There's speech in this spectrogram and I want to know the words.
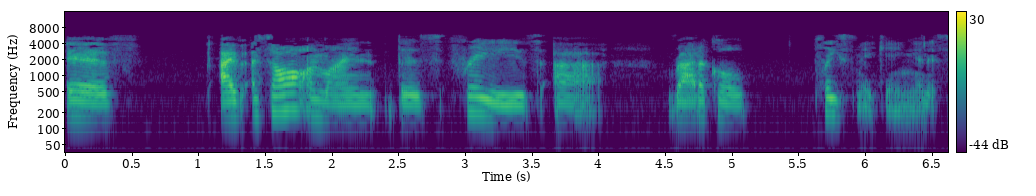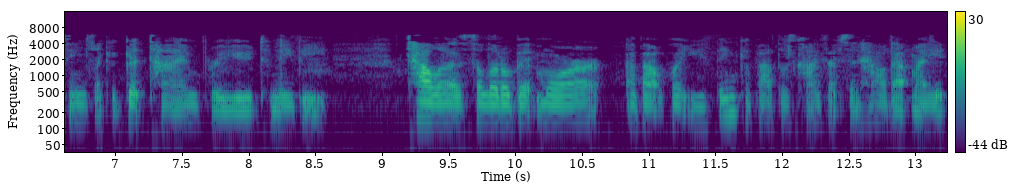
if I, I saw online this phrase, uh, radical placemaking, and it seems like a good time for you to maybe tell us a little bit more about what you think about those concepts and how that might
